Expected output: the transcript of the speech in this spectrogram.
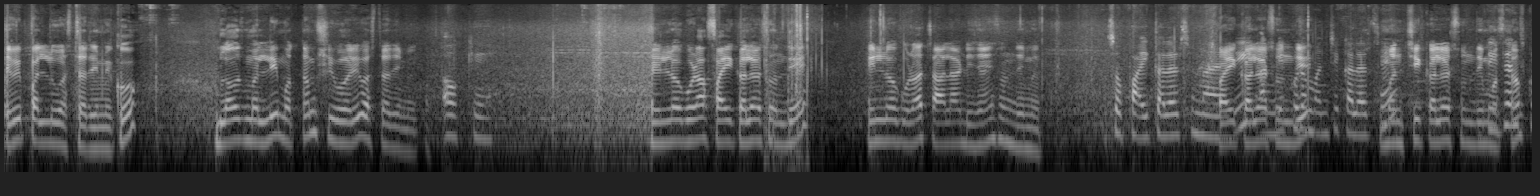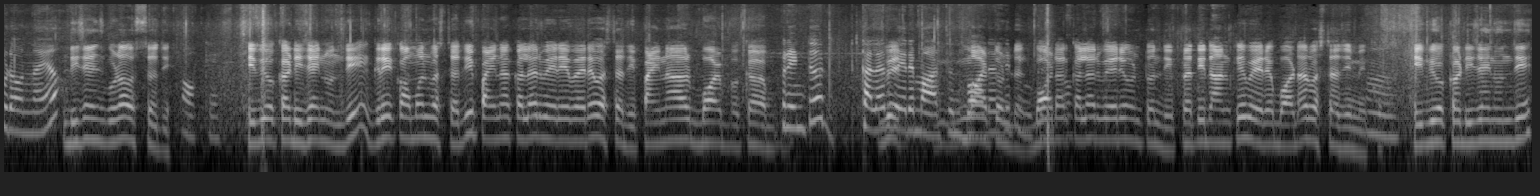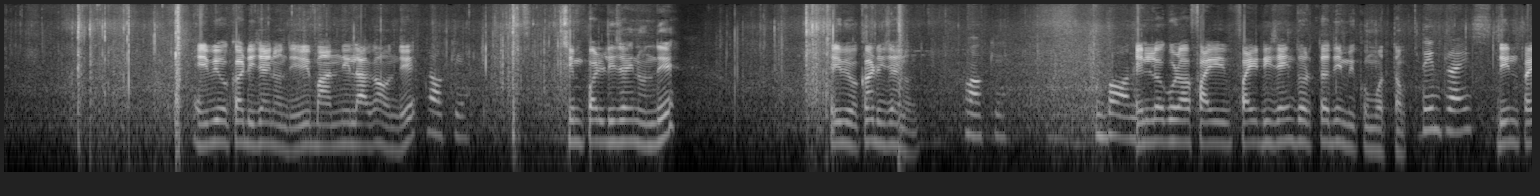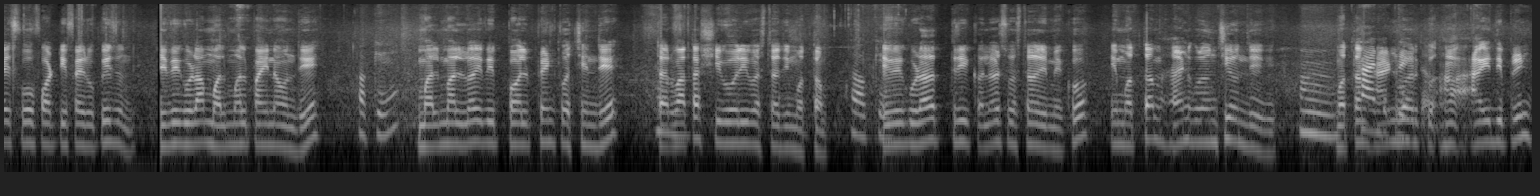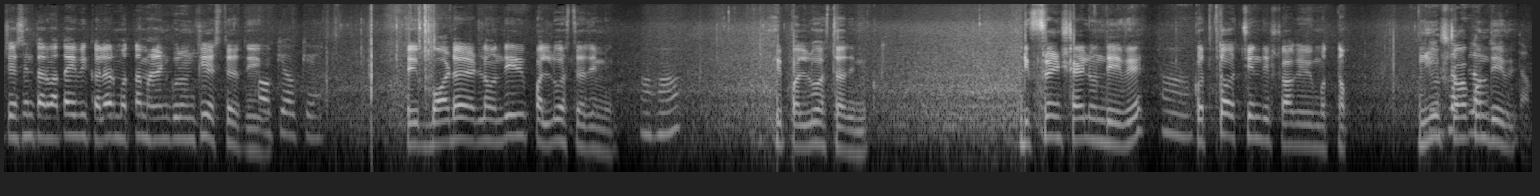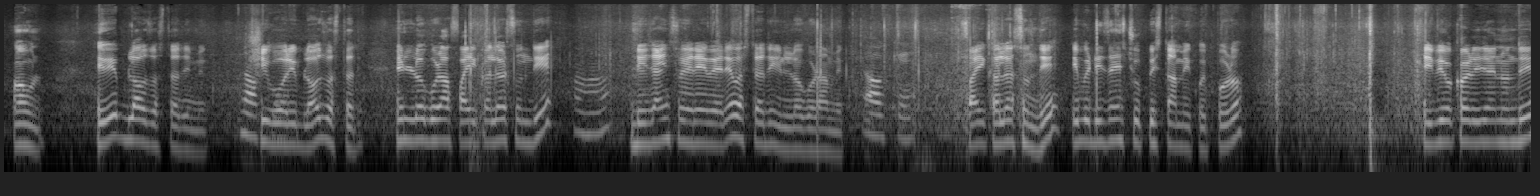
ఇవి పళ్ళు వస్తుంది మీకు. బ్లౌజ్ మళ్ళీ మొత్తం షివోరి వస్తుంది మీకు. ఓకే. ఇందులో కూడా ఫైవ్ కలర్స్ ఉంది. ఇందులో కూడా చాలా డిజైన్స్ ఉంది మీకు. సో ఫైవ్ కలర్స్ ఉన్నాయి Five colours ఉంది. మంచి కలర్స్ మంచి కలర్స్ ఉంది మొత్తం. డిజైన్స్ కూడా ఉన్నాయా? డిజైన్స్ కూడా వస్తుంది. ఓకే. ఇవి ఒక డిజైన్ ఉంది. గ్రే కామన్ వస్తుంది. పైన కలర్ వేరే వేరే వస్తుంది. పైన ప్రింట్ కలర్ వేరే మారుతుంది బార్డర్ మారుతుంటుంది. బార్డర్ కలర్ వేరే ఉంటుంది. ప్రతి దానికి వేరే బార్డర్ వస్తుంది మీకు. ఇవి ఒక డిజైన్ ఉంది. ఇవి ఒక డిజైన్ ఉంది. ఇవి బాందీ లాగా ఉంది. సింపుల్ డిజైన్ ఉంది. ఇవి ఒక డిజైన్ ఉంది. ఓకే ఇందులో కూడా ఫైవ్ ఫైవ్ డిజైన్స్ దొరుకుతుంది మీకు మొత్తం. దీని ప్రైస్ దీని price four forty five rupees ఉంది. ఇవి కూడా మల్మల్ పైన ఉంది. ఓకే మల్మల్లో ఇవి పర్ల్ ప్రింట్ వచ్చింది. తర్వాత షివోరి వస్తుంది మొత్తం. ఇవి కూడా త్రీ కలర్స్ వస్తుంది మీకు. ఈ మొత్తం హ్యాండ్ గురించి ఉంది ఇవి. మొత్తం హ్యాండ్ వర్క్ ఇది ప్రింట్ చేసిన తర్వాత ఇవి కలర్ మొత్తం హ్యాండ్ గురించి వస్తుంది ఈ బార్డర్ ఎట్లా ఉంది? ఇవి పళ్ళు వస్తుంది మీకు. ఈ పళ్ళు వస్తుంది మీకు. డిఫరెంట్ స్టైల్ ఉంది ఇవి. కొత్త వచ్చింది స్టాక్ ఇవి మొత్తం. న్యూ స్టాక్ ఉంది ఇవి. అవును. ఇవి బ్లౌజ్ వస్తుంది మీకు. షివోరి బ్లౌజ్ వస్తుంది. ఇందులో కూడా ఫైవ్ కలర్స్ ఉంది. డిజైన్స్ వేరే వేరే వస్తుంది ఇందులో కూడా మీకు. ఓకే. ఫైవ్ కలర్స్ ఉంది. ఇవి డిజైన్స్ చూపిస్తా మీకు ఇప్పుడు. ఇవి ఒక డిజైన్ ఉంది.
